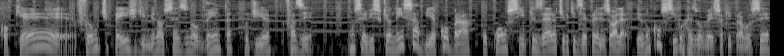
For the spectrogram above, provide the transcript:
qualquer front page de 1990 podia fazer. Um serviço que eu nem sabia cobrar o quão simples era, eu tive que dizer para eles: olha, eu não consigo resolver isso aqui para você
